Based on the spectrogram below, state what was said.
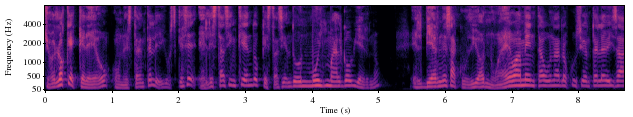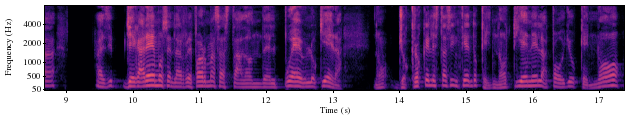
yo lo que creo, honestamente le digo, es que él está sintiendo que está haciendo un muy mal gobierno. El viernes acudió nuevamente a una locución televisada a decir, llegaremos en las reformas hasta donde el pueblo quiera. No, yo creo que él está sintiendo que no tiene el apoyo, que no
